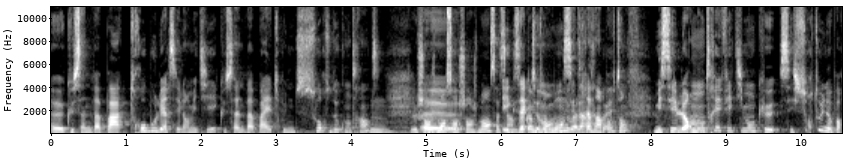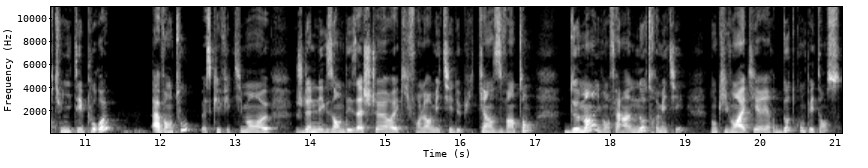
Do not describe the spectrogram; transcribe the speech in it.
Euh, que ça ne va pas trop bouleverser leur métier, que ça ne va pas être une source de contraintes. Hmm. Le changement sans changement, ça c'est exactement, un peu comme tout le monde. C'est très important, mais c'est leur montrer effectivement que c'est surtout une opportunité pour eux, avant tout, parce qu'effectivement, je donne l'exemple des acheteurs qui font leur métier depuis 15-20 ans. Demain, ils vont faire un autre métier. Donc, ils vont acquérir d'autres compétences.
